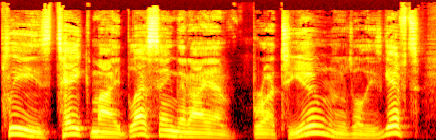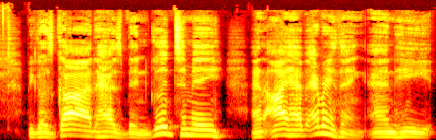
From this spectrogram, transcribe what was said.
Please take my blessing that I have brought to you. There's all these gifts because God has been good to me and I have everything. And he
